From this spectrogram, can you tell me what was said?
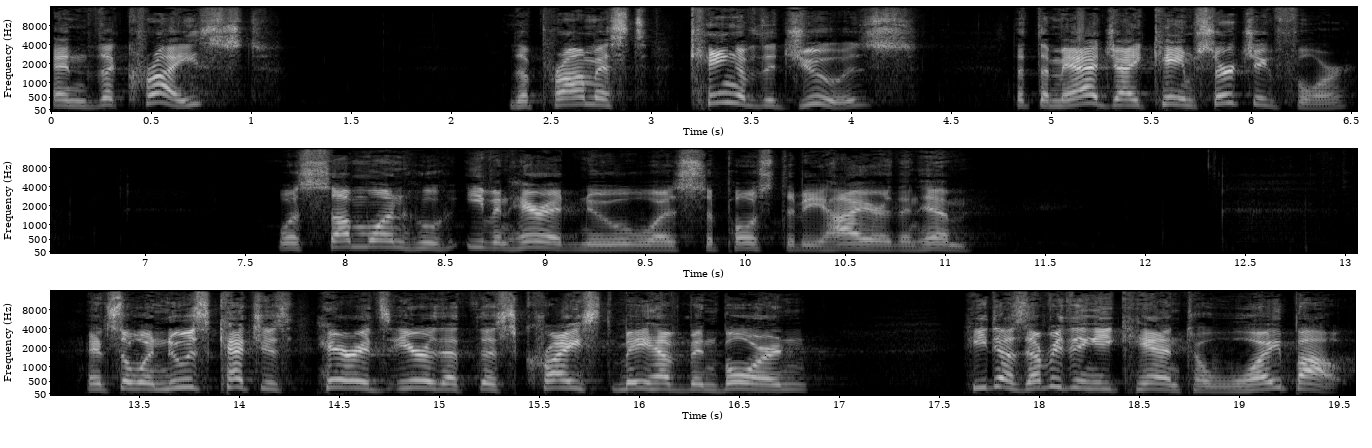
And the Christ, the promised king of the Jews that the Magi came searching for, was someone who even Herod knew was supposed to be higher than him. And so when news catches Herod's ear that this Christ may have been born, he does everything he can to wipe out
